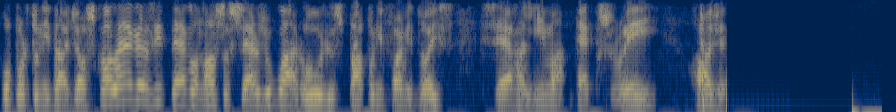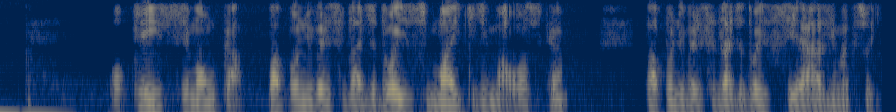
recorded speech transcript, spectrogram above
oportunidade aos colegas e pega o nosso Sérgio Guarulhos, Papo Uniforme 2, Serra Lima X-Ray. Roger. Ok, Simão K. Papo Universidade 2, Mike Lima Oscar. Papo Universidade 2, Sierra Lima X-Ray.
